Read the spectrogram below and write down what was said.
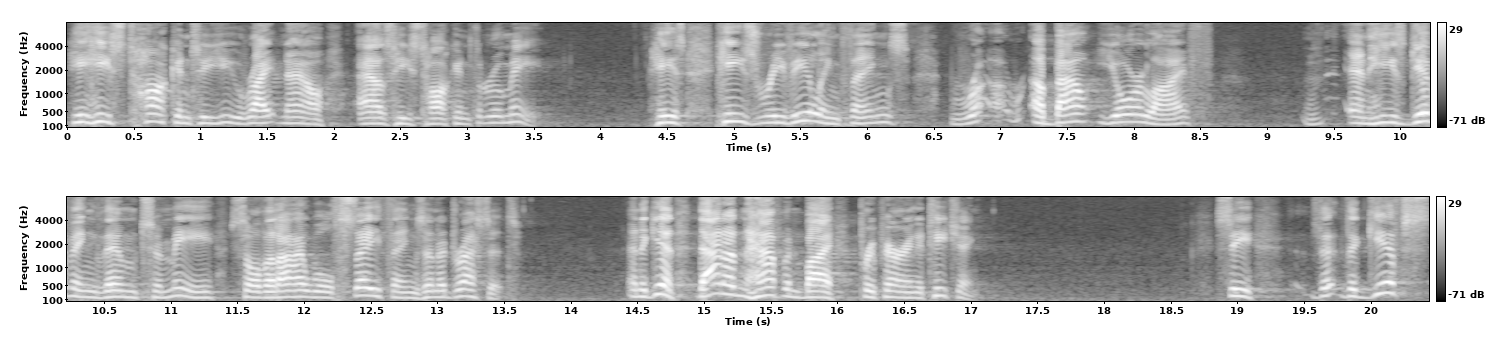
he, he's talking to you right now as He's talking through me. He's, he's revealing things r- about your life and He's giving them to me so that I will say things and address it. And again, that doesn't happen by preparing a teaching. See, the, the gifts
